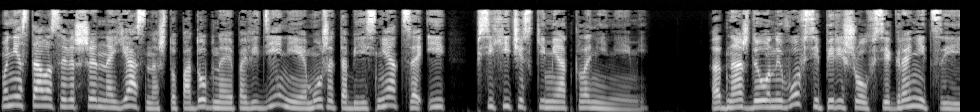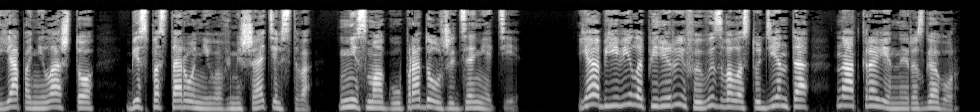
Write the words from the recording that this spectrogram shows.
мне стало совершенно ясно, что подобное поведение может объясняться и психическими отклонениями. Однажды он и вовсе перешел все границы, и я поняла, что без постороннего вмешательства не смогу продолжить занятие. Я объявила перерыв и вызвала студента на откровенный разговор.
